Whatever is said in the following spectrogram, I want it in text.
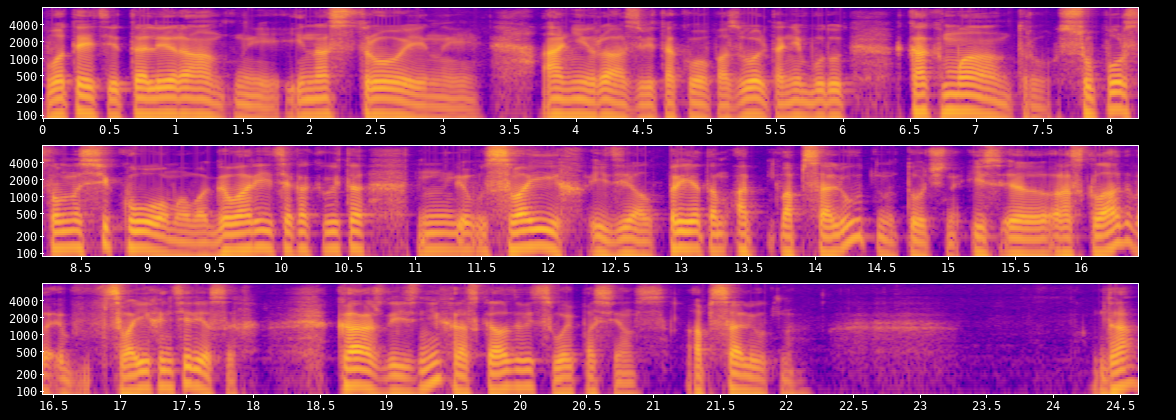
вот эти толерантные и настроенные, они разве такого позволят? Они будут как мантру, с упорством насекомого, говорить о каких-то своих идеалах, при этом абсолютно точно и э, раскладывая в своих интересах. Каждый из них раскладывает свой пассианс. Абсолютно. Да,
